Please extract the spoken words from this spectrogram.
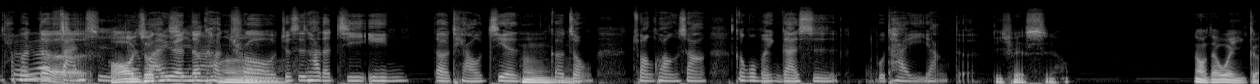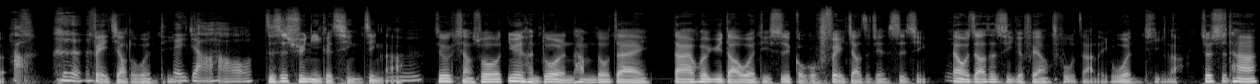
他们的繁殖哦你说来源的 control 嗯。就是它的基因的条件，嗯，各种状况上跟我们应该是不太一样的。的确是哦。那我再问一个好，吠叫的问题，吠叫好哦。只是虚拟一个情境啊，嗯。就想说，因为很多人他们都在大概会遇到问题是狗狗吠叫这件事情，嗯。但我知道这是一个非常复杂的一个问题啦，就是它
